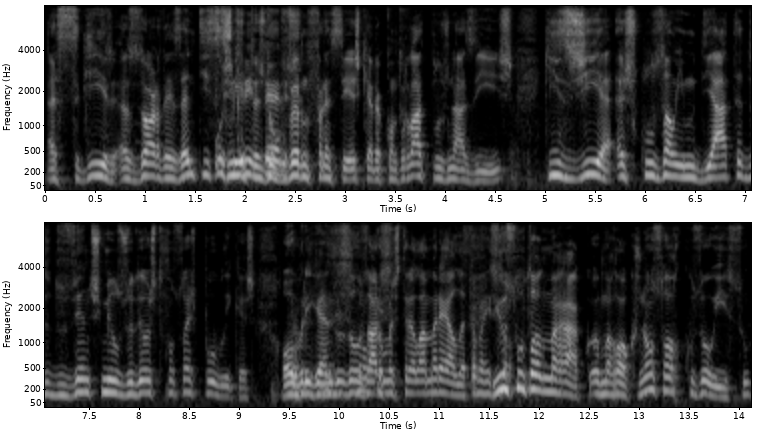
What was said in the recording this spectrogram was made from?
a seguir as ordens antissemitas do governo francês, que era controlado pelos nazis, que exigia a exclusão imediata de 200 mil judeus de funções públicas, obrigando-os a usar uma estrela amarela. E o Sultão de Marrocos não só recusou isso,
